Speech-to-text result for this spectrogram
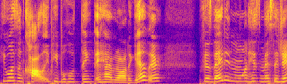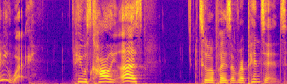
He wasn't calling people who think they have it all together because they didn't want his message anyway. He was calling us to a place of repentance.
